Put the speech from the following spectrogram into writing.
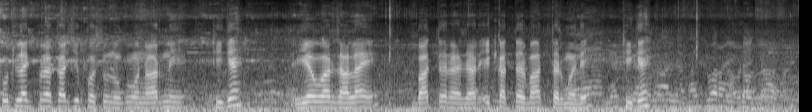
कुठल्याच प्रकारची फसवणूक होणार नाही. ठीक आहे? व्यवहार झाला आहे बहात्तर हजार एकाहत्तर बहात्तरमध्ये ठीक आहे?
